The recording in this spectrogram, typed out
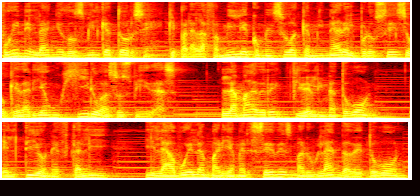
Fue en el año 2014 que para la familia comenzó a caminar el proceso que daría un giro a sus vidas. La madre, Fidelina Tobón, el tío Neftalí y la abuela María Mercedes Marulanda de Tobón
